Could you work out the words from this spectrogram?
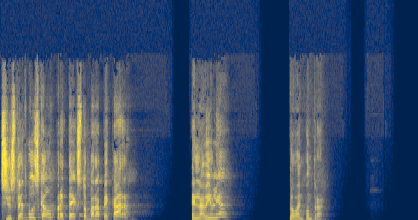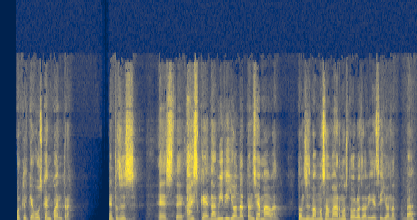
Si usted busca un pretexto para pecar, en la Biblia lo va a encontrar. Porque el que busca encuentra. Entonces, este, ah, es que David y Jonathan se amaban. Entonces vamos a amarnos todos los Davides y Jonathan, ¿va?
